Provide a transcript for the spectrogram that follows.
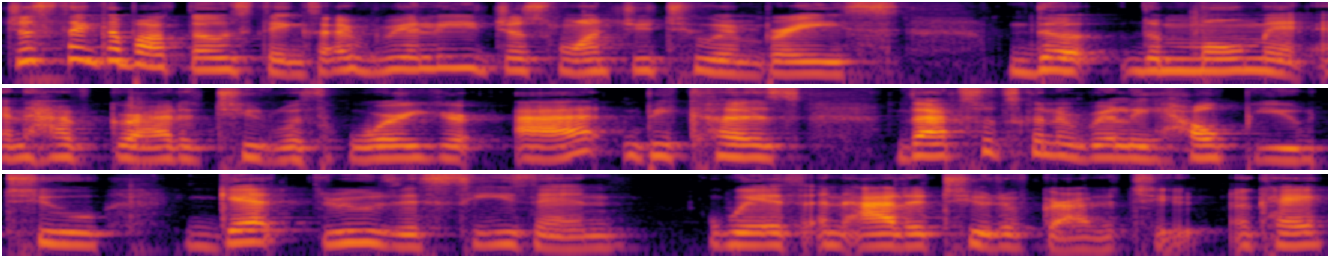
just think about those things. I really just want you to embrace the the moment and have gratitude with where you're at because that's what's going to really help you to get through this season with an attitude of gratitude, okay?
